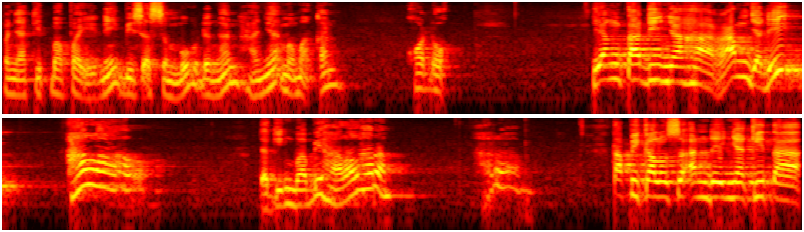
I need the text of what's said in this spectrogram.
penyakit bapak ini bisa sembuh dengan hanya memakan kodok. Yang tadinya haram jadi halal. Daging babi halal haram? Haram. Tapi kalau seandainya kita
